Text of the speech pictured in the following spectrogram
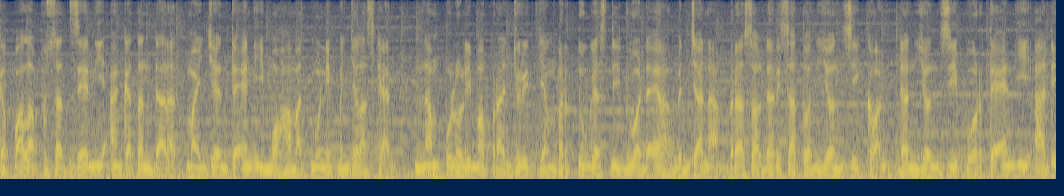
Kepala Pusat Zeni Angkatan Darat Maijen TNI Muhammad Munib menjelaskan, 65 prajurit yang bertugas di dua daerah bencana berasal dari Satuan Yon Zikon dan Yon Zipur TNI AD.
